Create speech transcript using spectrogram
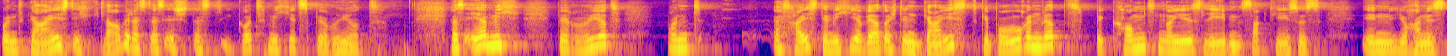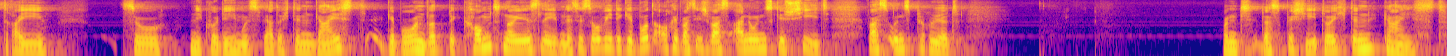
und Geist, ich glaube, dass das ist, dass Gott mich jetzt berührt. Dass er mich berührt und es heißt nämlich hier, wer durch den Geist geboren wird, bekommt neues Leben, sagt Jesus in Johannes 3 zu Nikodemus. Wer durch den Geist geboren wird, bekommt neues Leben. Das ist so wie die Geburt auch etwas ist, was an uns geschieht, was uns berührt. Und das geschieht durch den Geist.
